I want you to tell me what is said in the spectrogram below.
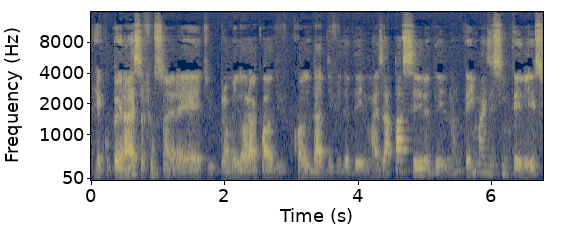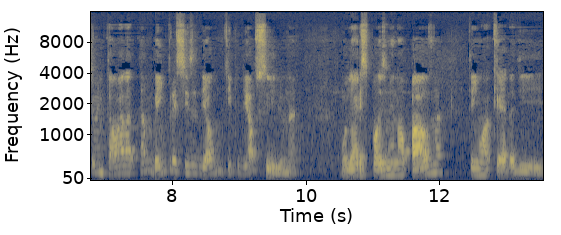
recuperar essa função erétil para melhorar a qualidade de vida dele, mas a parceira dele não tem mais esse interesse ou então ela também precisa de algum tipo de auxílio, né? Mulheres pós-menopausa têm uma queda de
